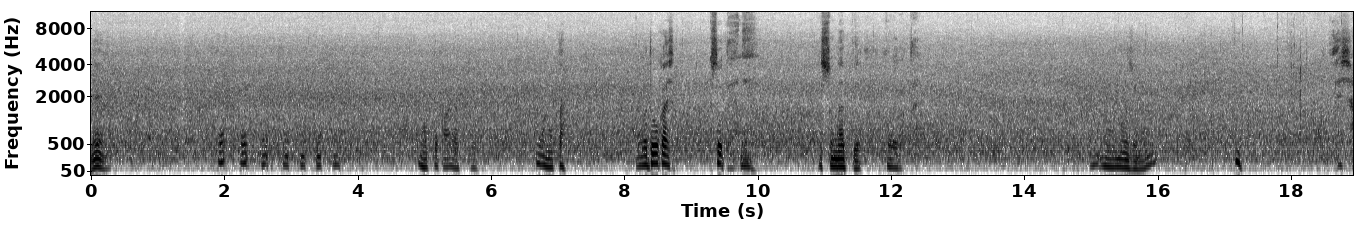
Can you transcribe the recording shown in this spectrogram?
ね。おおおおおお乗ったかやっともう乗ったやっぱどうかししとったよね一緒になって俺だったもうもうじゃない、うん、よいしょ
